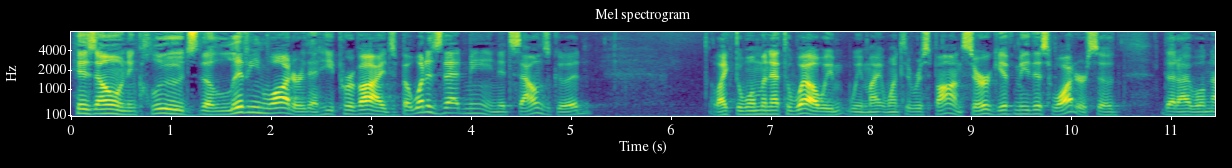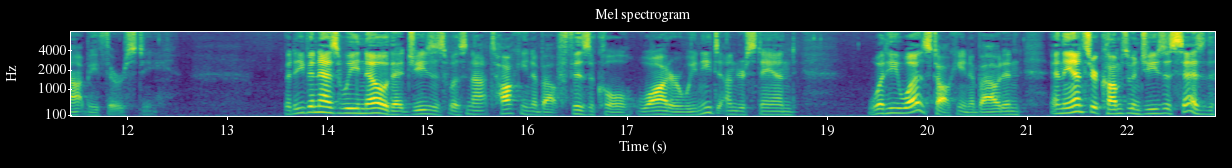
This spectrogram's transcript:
his own includes the living water that he provides. But what does that mean? It sounds good. Like the woman at the well, we, we might want to respond, Sir, give me this water so that I will not be thirsty. But even as we know that Jesus was not talking about physical water, we need to understand what he was talking about. And, and the answer comes when Jesus says,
